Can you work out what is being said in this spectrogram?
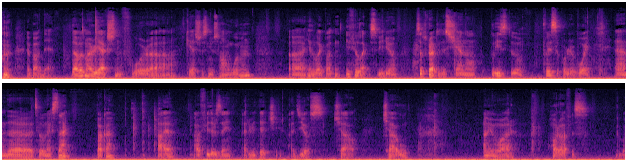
about that. That was my reaction for uh, Kesha's new song "Woman." Uh, hit the like button if you like this video. Subscribe to this channel. Please do. Please support your boy. And uh, till next time. Пока. Hi. Auf Wiedersehen. Arrivederci. Adios. Ciao. Ciao. Amiwar. Hot office. Goodbye.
